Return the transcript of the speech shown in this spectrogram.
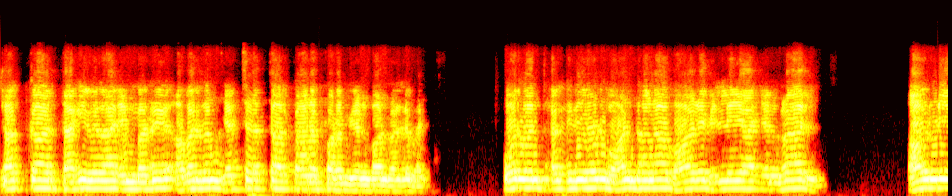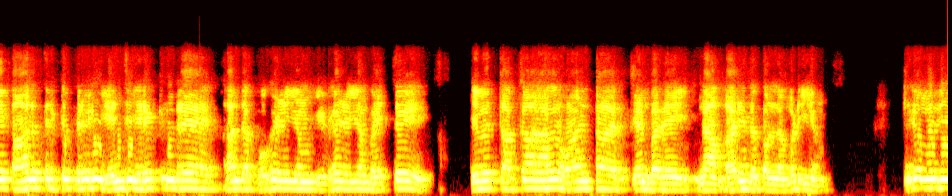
தக்கார் தகைவதார் என்பது அவர்தம் எச்சத்தால் காணப்படும் என்பான் வள்ளுவர். ஒருவன் தகுதியோடு வாழ்ந்தானா வாழவில்லையா என்றால் அவருடைய காலத்திற்கு பிறகு எஞ்சி இருக்கின்ற அந்த புகழையும் இகழையும் வைத்து இவர் தக்காராக வாழ்ந்தார் என்பதை நாம் அறிந்து கொள்ள முடியும். திருமதி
